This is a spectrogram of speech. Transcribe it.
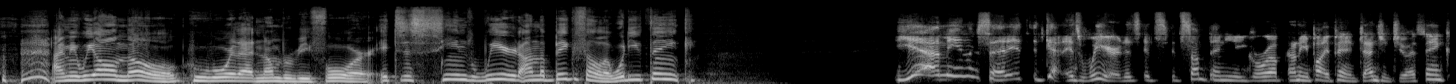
I mean, we all know who wore that number before. It just seems weird on the big fella. What do you think? Yeah, I mean, like I said, it, again, it's weird. It's it's it's something you grow up. I mean, you probably paying attention to. I think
